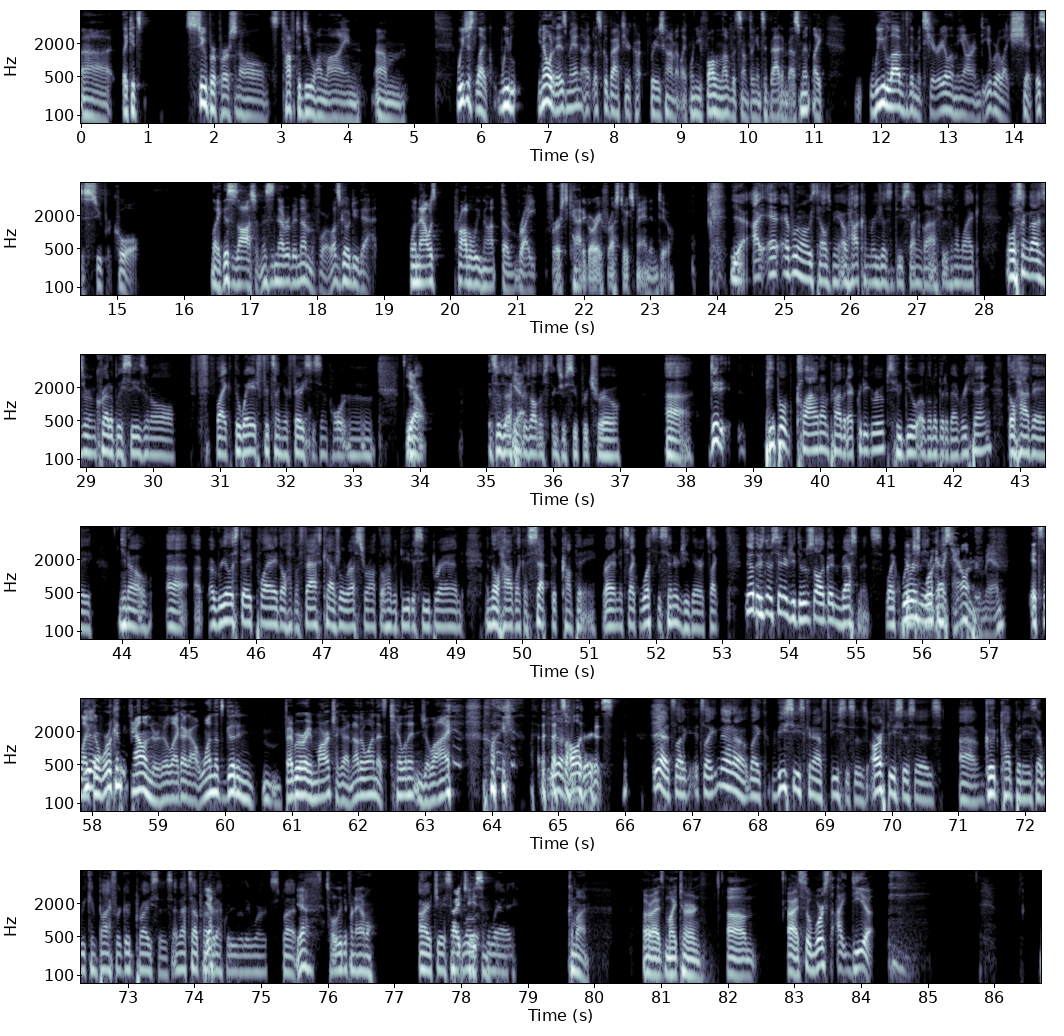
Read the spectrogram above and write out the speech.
Uh, like it's super personal. It's tough to do online. Um, we just like we, you know what it is, man. I, let's go back to your previous comment. Like when you fall in love with something, it's a bad investment. Like we loved the material and the R and D. We're like, shit, this is super cool. Like this is awesome. This has never been done before. Let's go do that. When that was probably not the right first category for us to expand into. Yeah, I everyone always tells me, "Oh, how come Ridge doesn't do sunglasses?" And I'm like, "Well, sunglasses are incredibly seasonal. Like the way it fits on your face is important. You yeah. know, so I think yeah. there's all those things are super true. Uh, dude, people clown on private equity groups who do a little bit of everything. They'll have a, you know, uh, a, a, real estate play. They'll have a fast casual restaurant. They'll have a D2C brand and they'll have like a septic company, right? And it's like, what's the synergy there? It's like, no, there's no synergy. There's just all good investments. Like we're just the working the calendar, man. It's like yeah. they're working the calendar. They're like, I got one that's good in February, March. I got another one that's killing it in July. like that's yeah. all it is. Yeah, it's like it's like no, no. Like VCs can have theses. Our thesis is uh, good companies that we can buy for good prices, and that's how private yeah. equity really works. But yeah, totally different animal. All right, Jason. All right, Jason. Away. Come on. All right, it's my turn. Um, all right, so worst idea.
